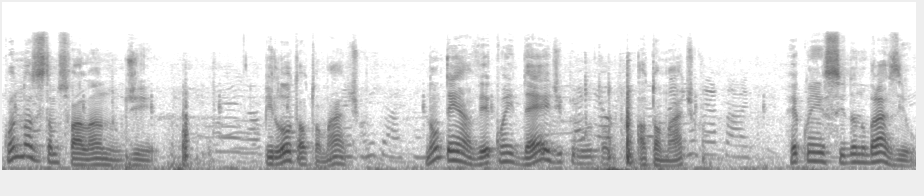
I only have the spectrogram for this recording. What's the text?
quando nós estamos falando de piloto automático, não tem a ver com a ideia de piloto automático reconhecida no Brasil.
